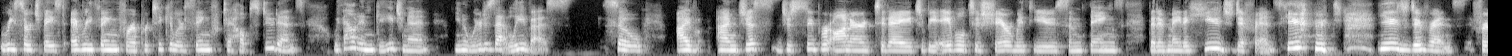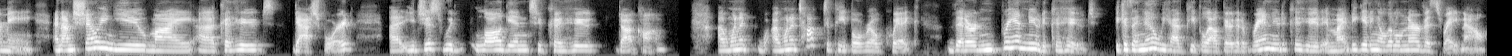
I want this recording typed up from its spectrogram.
research based everything for a particular thing for, to help students without engagement you know where does that leave us so I've I'm just just super honored today to be able to share with you some things that have made a huge difference, huge, huge difference for me. And I'm showing you my uh, Kahoot dashboard. Uh, you just would log into Kahoot.com. I want to I want to talk to people real quick that are brand new to Kahoot because I know we have people out there that are brand new to Kahoot and might be getting a little nervous right now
